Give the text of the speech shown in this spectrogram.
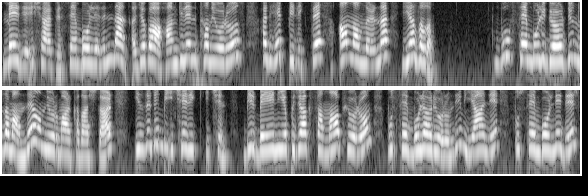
Medya işaret ve sembollerinden acaba hangilerini tanıyoruz? Hadi hep birlikte anlamlarını yazalım. Bu sembolü gördüğüm zaman ne anlıyorum arkadaşlar? İzlediğim bir içerik için bir beğeni yapacaksam ne yapıyorum? Bu sembolü arıyorum değil mi? Yani bu sembol nedir?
